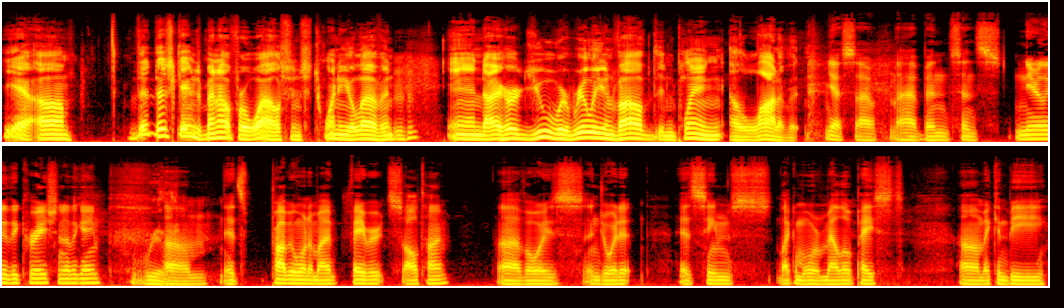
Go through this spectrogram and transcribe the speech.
Yeah, um, th- this game's been out for a while since 2011, Mm-hmm. and I heard you were really involved in playing a lot of it. Yes, I, I have been since nearly the creation of the game. Really, Um, it's probably one of my favorites all time. Uh, I've always enjoyed it. It seems like a more mellow paced. Um, it can be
